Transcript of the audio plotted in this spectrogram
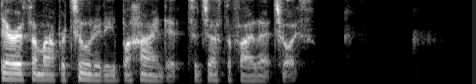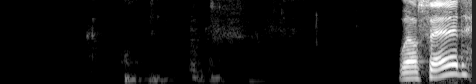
there is some opportunity behind it to justify that choice. Well said.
